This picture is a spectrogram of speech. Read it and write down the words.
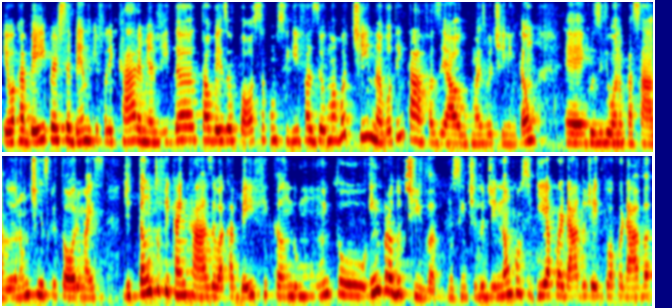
eu acabei percebendo que falei, cara, minha vida talvez eu possa conseguir fazer uma rotina, vou tentar fazer algo com mais rotina. Então, é, inclusive o ano passado eu não tinha escritório, mas de tanto ficar em casa, eu acabei ficando muito improdutiva, no sentido de não conseguir acordar do jeito que eu acordava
